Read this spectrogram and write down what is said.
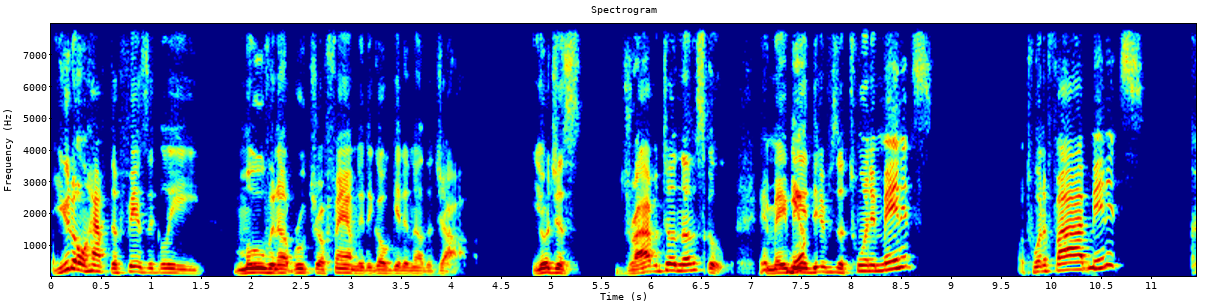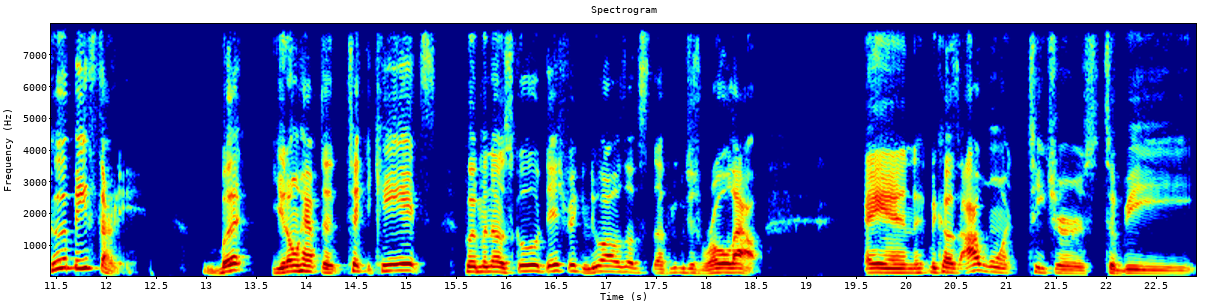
you don't have to physically move and uproot your family to go get another job. You're just driving to another school. It may be yep. a difference of 20 minutes or 25 minutes, could be 30. But you don't have to take your kids, put them in another school district, and do all this other stuff. You can just roll out. And because I want teachers to be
